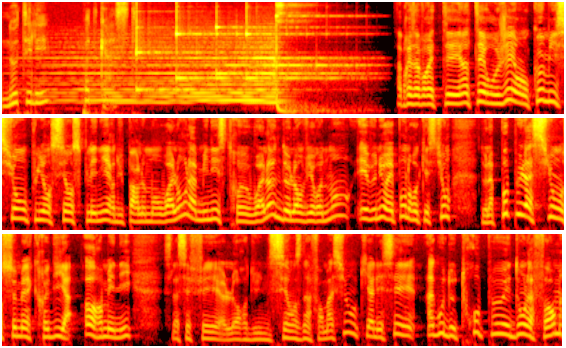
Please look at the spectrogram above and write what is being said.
Notez-les, podcast. Après avoir été interrogée en commission puis en séance plénière du Parlement wallon, la ministre wallonne de l'Environnement est venue répondre aux questions de la population ce mercredi à Orménie. Cela s'est fait lors d'une séance d'information qui a laissé un goût de trop peu et dont la forme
